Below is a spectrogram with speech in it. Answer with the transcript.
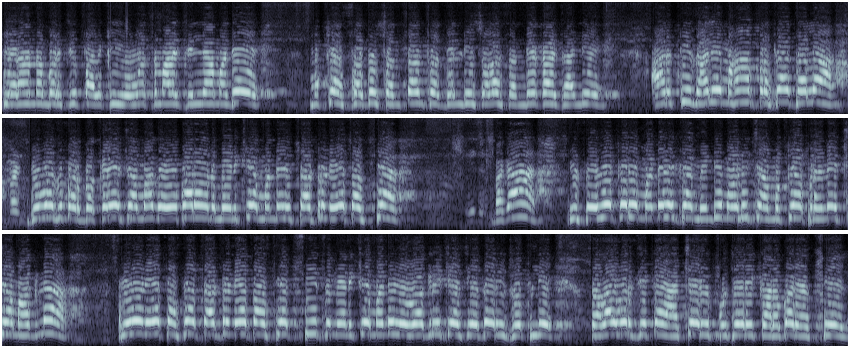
तेरा नंबरची पालखी यवतमाळ जिल्ह्यामध्ये मुख्य साधू संतांचा दिंडी सोहळा संध्याकाळ झाली आरती झाली महाप्रसाद झाला. दिवसभर बकऱ्याच्या मागे उभा राहून मेणके मंडळी ताटून येत असतात. बघा ती सेवेकरी मंडळीच्या मेंढी माऊलीच्या मुख्य प्राण्याच्या मागण्या. खेळून येत असतात ताटून येत असतात तीच मेणके मंडळी वाघरीच्या शेजारी झोपले. तलावर जे काही आचारी पुजारी कारभारी असतील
